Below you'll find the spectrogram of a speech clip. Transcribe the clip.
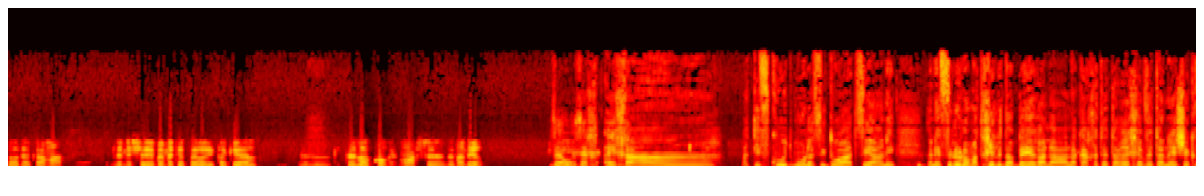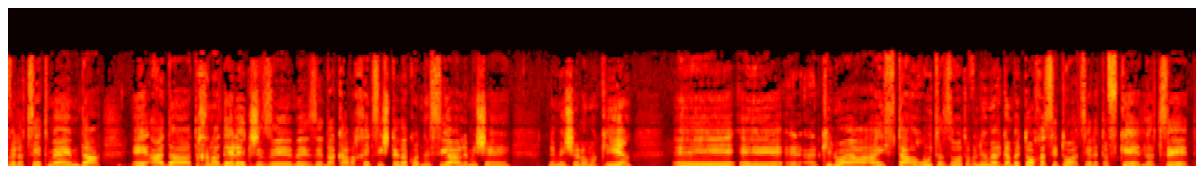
לא יודע כמה, למי שבאמת יוצא לו להתקל, זה, לא קורה, ממש אה, זה נדיר. זהו, אז איך, איך התפקוד מול הסיטואציה? אני, אני אפילו לא מתחיל לדבר על ה- לקחת את הרכב ואת הנשק ולצאת מהעמדה אה, עד התחנת דלק, שזה זה דקה וחצי, שתי דקות נסיעה למי, ש, למי שלא מכיר. אה, אה, אה, כאילו ההסתערות הזאת, אבל אני אומר גם בתוך הסיטואציה, לתפקד, לצאת,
